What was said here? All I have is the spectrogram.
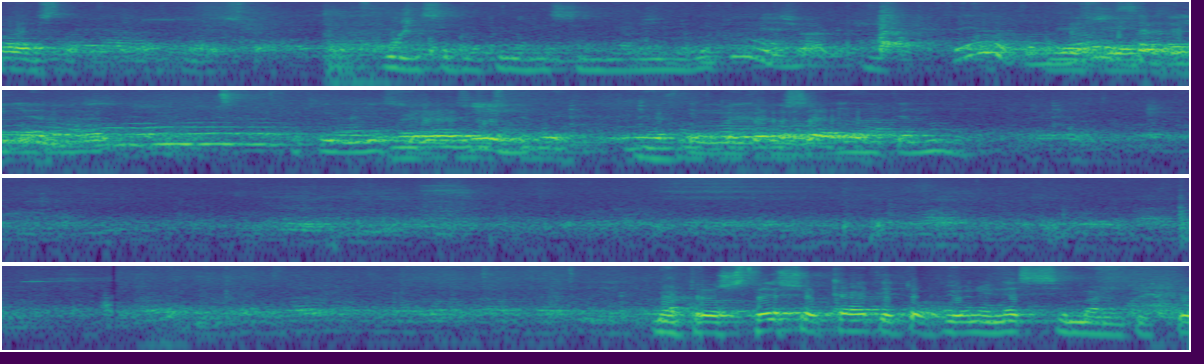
Μάλιστα. Φίλησε που πήγαμε να στην Ιωάννη. Θέλω εκεί, Λαρίσιο, εκεί, στη Μαγδαλή Να προσθέσω κάτι το οποίο είναι σημαντικό,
